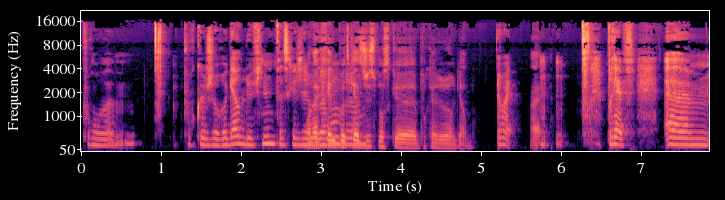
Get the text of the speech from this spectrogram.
pour, euh, pour que je regarde le film parce que j'ai on a créé le podcast vraiment- juste pour ce que pour qu'elle le regarde. Ouais. Ouais. Mm, mm. Bref. Euh,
